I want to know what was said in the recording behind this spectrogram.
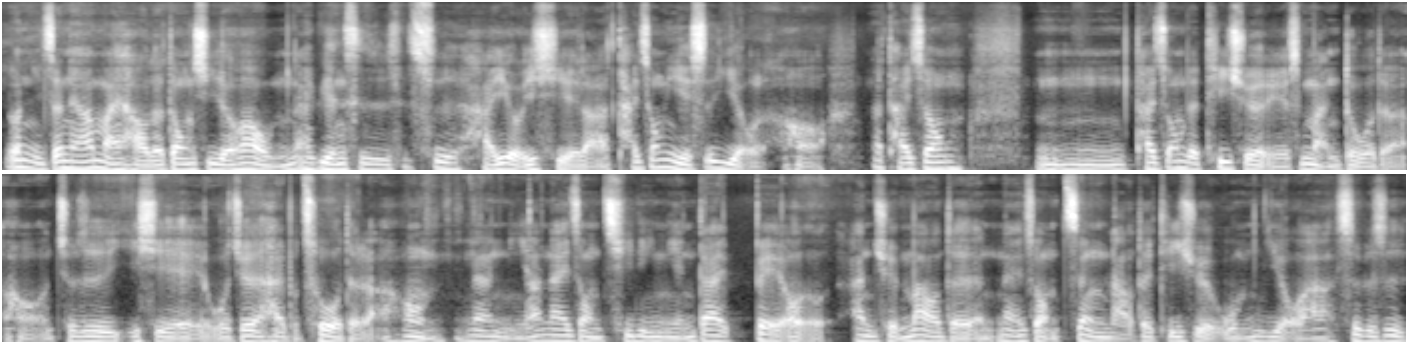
如果你真的要买好的东西的话，我们那边是是还有一些啦，台中也是有了哈。那台中，嗯，台中的 T 恤也是蛮多的哈，就是一些我觉得还不错的啦。哦，那你要那一种七零年代贝尔安全帽的那一种正老的 T 恤，我们有啊，是不是？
